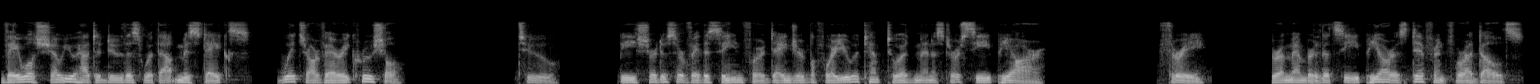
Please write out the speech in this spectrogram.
They will show you how to do this without mistakes, which are very crucial. 2. Be sure to survey the scene for danger before you attempt to administer CPR. 3. Remember that CPR is different for adults,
